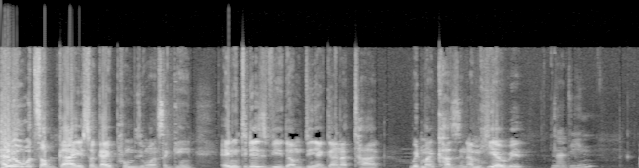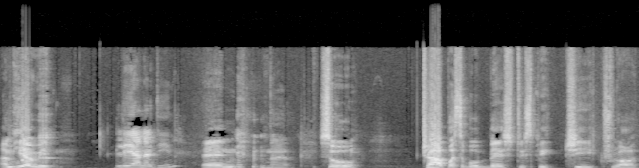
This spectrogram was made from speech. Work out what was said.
Hello, what's up guys? So guy Promzy once again. And in today's video, I'm doing a Ghana tag with my cousin. I'm here with Nadine. I'm here with Leah Nadine. and Niall. so try our possible best to speak Twi throughout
